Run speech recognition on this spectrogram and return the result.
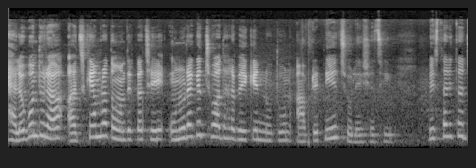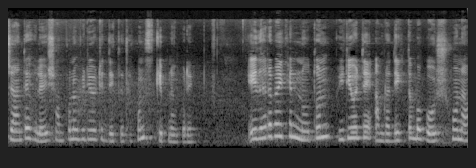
হ্যালো বন্ধুরা, আজকে আমরা তোমাদের কাছে অনুরাগের ছোঁয়া ধারাবাহিকের নতুন আপডেট নিয়ে চলে এসেছি। বিস্তারিত জানতে হলে সম্পূর্ণ ভিডিওটি দেখতে থাকুন, স্কিপ না করে। এই ধারাবাহিকের নতুন ভিডিওতে আমরা দেখতে পাবো সোনা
